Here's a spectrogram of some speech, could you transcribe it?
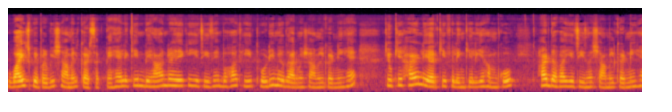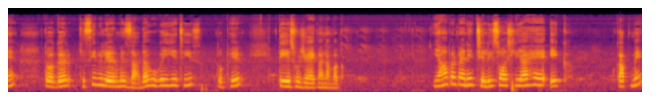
वाइट पेपर भी शामिल कर सकते हैं, लेकिन ध्यान रहे कि ये चीज़ें बहुत ही थोड़ी मकदार में शामिल करनी है क्योंकि हर लेयर की फिलिंग के लिए हमको हर दफ़ा ये चीज़ें शामिल करनी है। तो अगर किसी भी लेयर में ज़्यादा हो गई ये चीज़ तो फिर तेज़ हो जाएगा नमक। यहाँ पर मैंने चिली सॉस लिया है एक कप में।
